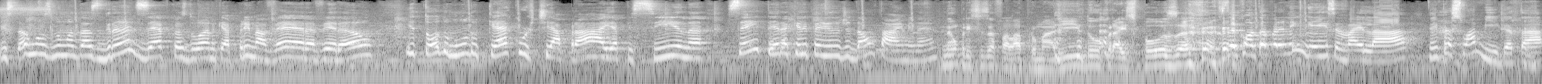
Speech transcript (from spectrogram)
estamos numa das grandes épocas do ano, que é a primavera, verão, e todo mundo quer curtir a praia, a piscina, sem ter aquele período de downtime, né? Não precisa falar pro marido, pra esposa. Você conta para ninguém, você vai lá, nem pra sua amiga, tá?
